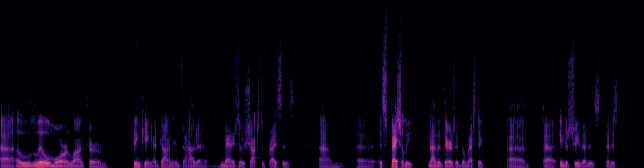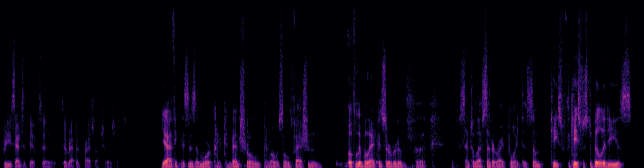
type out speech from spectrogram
uh, a little more long-term thinking had gone into how to manage those shocks to prices, um, uh, especially now that there's a domestic uh, uh, industry that is that is pretty sensitive to to rapid price fluctuations. Yeah, I think this is a more kind of conventional, kind of almost old fashioned, both liberal and conservative, uh, center left, center right point. There's some case, the case for stability is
